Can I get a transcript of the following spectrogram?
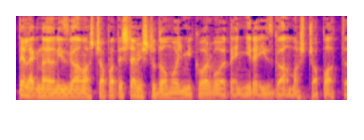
tényleg nagyon izgalmas csapat, és nem is tudom, hogy mikor volt ennyire izgalmas csapat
